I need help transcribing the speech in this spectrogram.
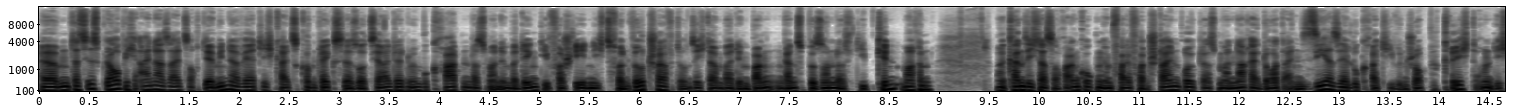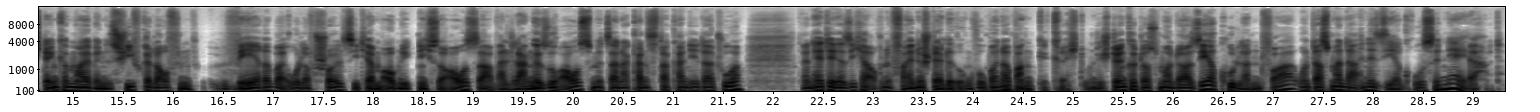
Ähm, das ist, glaube ich, einerseits auch der Minderwertigkeitskomplex der Sozialdemokraten, dass man immer denkt, die verstehen nichts von Wirtschaft und sich dann bei den Banken ganz besonders lieb Kind machen. Man kann sich das auch angucken im Fall von Steinbrück, dass man nachher dort einen sehr, sehr lukrativen Job kriegt. Und ich denke mal, wenn es schiefgelaufen wäre bei Olaf Scholz, sieht ja im Augenblick nicht so aus, sah aber lange so aus mit seiner Kanzlerkandidatur, dann hätte er sicher auch eine feine Stelle irgendwo bei einer Bank gekriegt. Und ich denke, dass man da sehr kulant war und dass man da eine sehr große Nähe hat.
